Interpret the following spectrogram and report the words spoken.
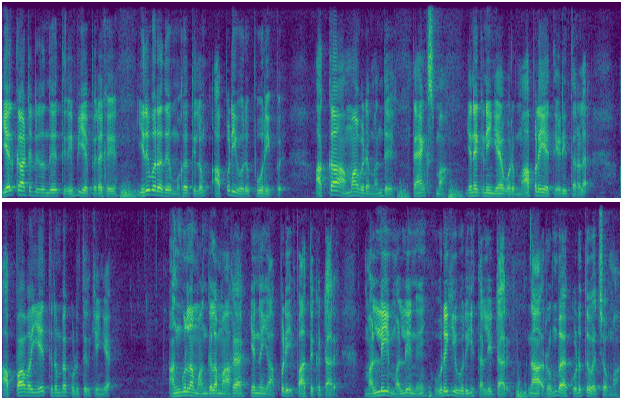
ஏற்காட்டிலிருந்து திரும்பிய பிறகு இருவரது முகத்திலும் அப்படி ஒரு பூரிப்பு. அக்கா அம்மாவிடம் வந்து தேங்க்ஸ்மா எனக்கு நீங்கள் ஒரு மாப்பிள்ளையை தேடித்தரல அப்பாவையே திரும்ப கொடுத்துருக்கீங்க. அங்குலம் அங்குலமாக என்னை அப்படி பார்த்துக்கிட்டாரு. மல்லி மல்லின்னு உருகி உருகி தள்ளிட்டாரு. நான் ரொம்ப கொடுத்து வச்சோம்மா.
